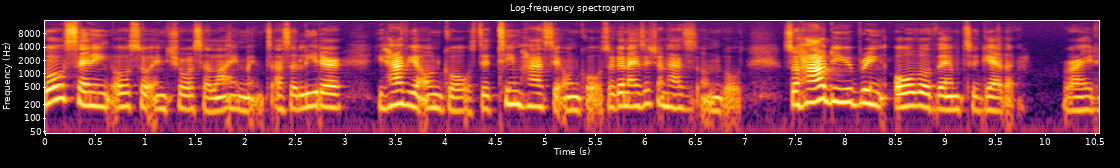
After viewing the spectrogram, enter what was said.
Goal setting also ensures alignment. As a leader you have your own goals. The team has their own goals. Organization has its own goals. So how do you bring all of them together right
